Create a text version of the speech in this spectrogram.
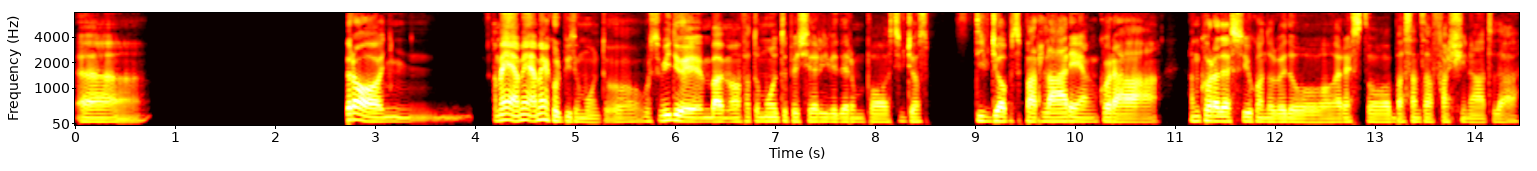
Uh, però a me, a, me, a me, ha colpito molto questo video e mi ha fatto molto piacere rivedere un po' Steve Jobs, Steve Jobs parlare ancora, ancora, adesso io quando lo vedo resto abbastanza affascinato da,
